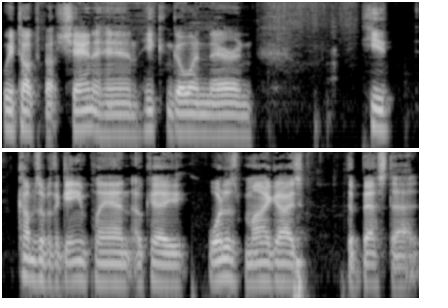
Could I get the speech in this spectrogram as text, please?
we talked about Shanahan, he can go in there and he comes up with a game plan. Okay, what is my guys the best at?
